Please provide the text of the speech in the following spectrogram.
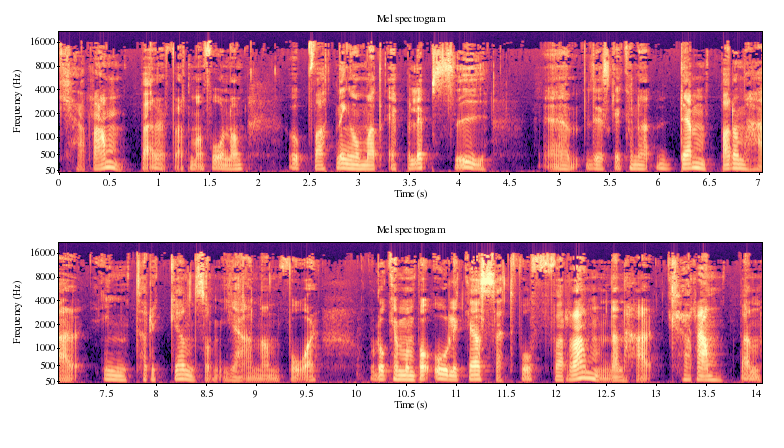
kramper för att man får någon uppfattning om att epilepsi eh, det ska kunna dämpa de här intrycken som hjärnan får. Och då kan man på olika sätt få fram den här krampen.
